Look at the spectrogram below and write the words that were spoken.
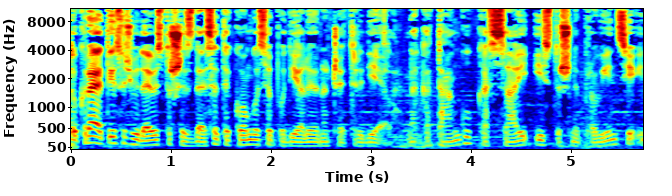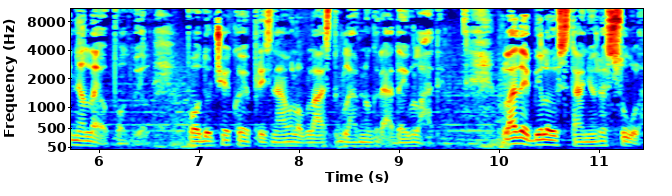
Do kraja 1960. Kongo se podijelio na četiri dijela. Na Katangu, Kasai, istočne provincije i na Leopoldville, područje koje je priznavalo vlast glavnog grada i vlade. Vlada je bila u stanju rasula.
